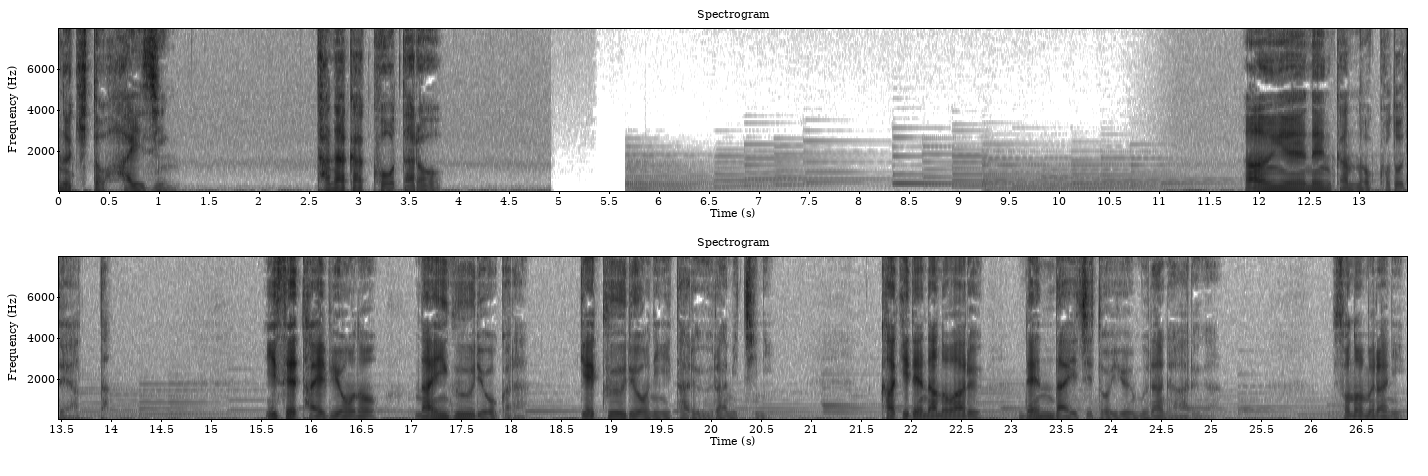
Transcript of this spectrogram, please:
ヌキと俳人。田中幸太郎。安永年間のことであった。伊勢大病の内宮領から下空領に至る裏道に柿で名のある蓮台寺という村があるがその村に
